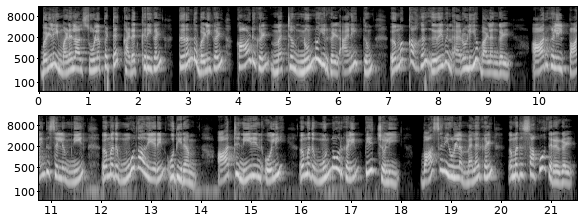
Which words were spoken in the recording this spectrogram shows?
வெள்ளை மணலால் சூழப்பட்ட கடற்கரைகள் திறந்த வெளிகள் காடுகள் மற்றும் நுண்ணுயிர்கள் அனைத்தும் எமக்காக இறைவன் அருளிய வளங்கள். ஆறுகளில் பாய்ந்து செல்லும் நீர் எமது மூதாதையரின் உதிரம். ஆற்று நீரின் ஒலி எமது முன்னோர்களின் பேச்சொலி. வாசனையுள்ள மலர்கள் எமது சகோதரர்கள்.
